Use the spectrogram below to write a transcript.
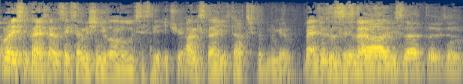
Ama resmi kaynaklarda 85. yıl Anadolu Lisesi diye geçiyor. Hangisi daha iyi tartışılır bilmiyorum. Bence Kız Lisesi daha, daha güzel. güzel tabii canım.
